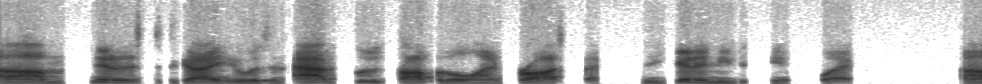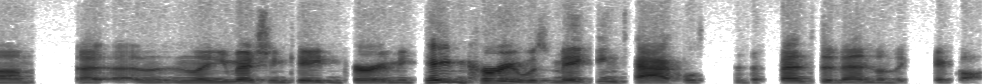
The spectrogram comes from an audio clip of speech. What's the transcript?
Um, you know, this is a guy who was an absolute top of the line prospect. You're going to need to see him play. Um, and then you mentioned Caden Curry. I mean, Caden Curry was making tackles to the defensive end on the kickoff.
